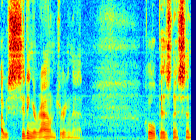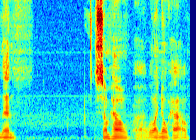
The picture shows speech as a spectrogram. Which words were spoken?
I was sitting around during that whole business and then somehow, uh, well, I know how,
